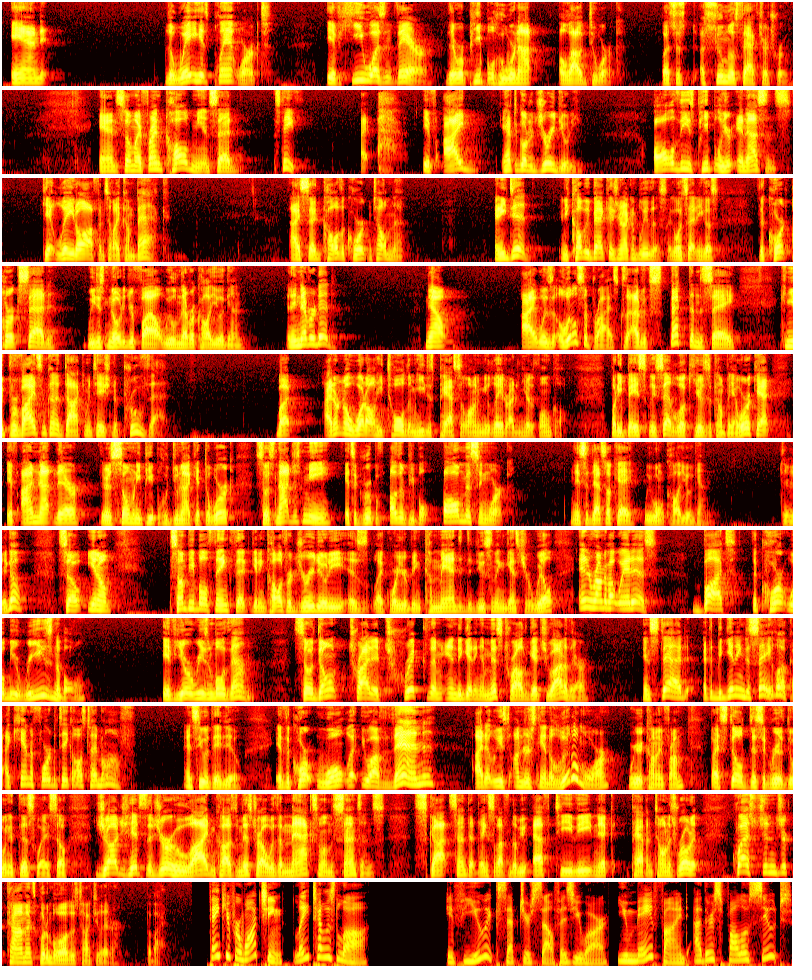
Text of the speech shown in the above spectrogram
And the way his plant worked, if he wasn't there, there were people who were not allowed to work. Let's just assume those facts are true. And so my friend called me and said, Steve, I, if I have to go to jury duty, all these people here, in essence, get laid off until I come back. I said, call the court and tell them that. And he did. And he called me back because you're not going to believe this. I go, what's that? And he goes, the court clerk said, we just noted your file. We will never call you again. And they never did. Now, I was a little surprised because I would expect them to say, Can you provide some kind of documentation to prove that? But I don't know what all he told them. He just passed it along to me later. I didn't hear the phone call. But he basically said, Look, here's the company I work at. If I'm not there, there's so many people who do not get to work. So it's not just me, it's a group of other people all missing work. And they said, That's okay. We won't call you again. There you go. So, you know, some people think that getting called for jury duty is like where you're being commanded to do something against your will, and in a roundabout way it is. But the court will be reasonable if you're reasonable with them. So don't try to trick them into getting a mistrial to get you out of there. Instead, at the beginning, to say, look, I can't afford to take all this time off and see what they do. If the court won't let you off, then I'd at least understand a little more where you're coming from, but I still disagree with doing it this way. So, judge hits the juror who lied and caused a mistrial with a maximum sentence. Scott sent that. Thanks a lot from WFTV. Nick Papantonis wrote it. Questions or comments, put them below. Just talk to you later. Bye bye. Thank you for watching Lehto's Law. If you accept yourself as you are, you may find others follow suit.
